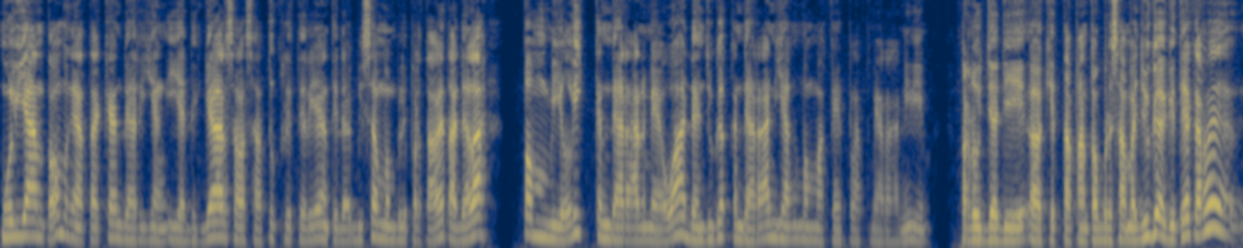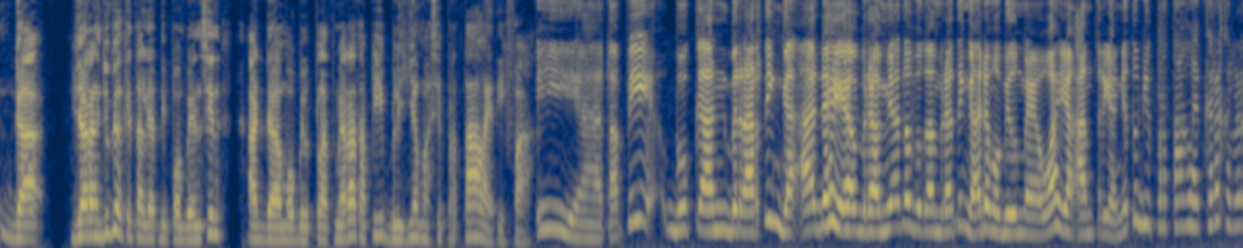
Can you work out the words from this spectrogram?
Mulyanto mengatakan dari yang ia dengar salah satu kriteria yang tidak bisa membeli Pertalite adalah pemilik kendaraan mewah dan juga kendaraan yang memakai plat merah. Ini perlu jadi uh, kita pantau bersama juga gitu ya karena nggak jarang juga kita lihat di pom bensin ada mobil plat merah tapi belinya masih pertalite Iva. Iya, tapi bukan berarti nggak ada ya Bram ya atau bukan berarti nggak ada mobil mewah yang antriannya tuh di pertalite karena, karena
